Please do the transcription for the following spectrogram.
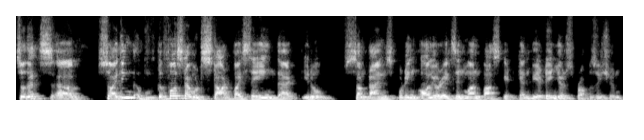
So that's uh, so. I think the first I would start by saying that you know sometimes putting all your eggs in one basket can be a dangerous proposition.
